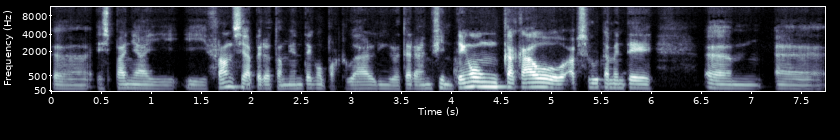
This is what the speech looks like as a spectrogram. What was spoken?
eh, España y, Francia, pero también tengo Portugal, Inglaterra. En fin, tengo un cacao absolutamente em, eh,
